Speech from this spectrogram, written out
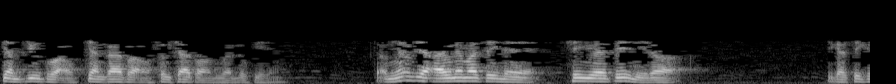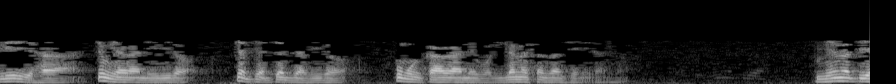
ပြန်ပြုတ်သွားအောင်ပြန်ကားသွားအောင်လှုပ်ရှားသွားအောင်သူကလုပ်ခဲ့တယ်။အများပြအာယုန်ထဲမှာစိတ်နဲ့ချိန်ရွယ်ပေးနေတော့ဒီကစိတ်ကလေးတွေဟာကြုံရကနေပြီးတော့ပြက်ပြက်ပြက်ပြက်ပြီးတော့ပုံပုံကားကားနဲ့ပေါ့ဒီလန်းလန်းဆန်းဆန်းဖြစ်နေတာပေါ့။ မြင်မပြ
